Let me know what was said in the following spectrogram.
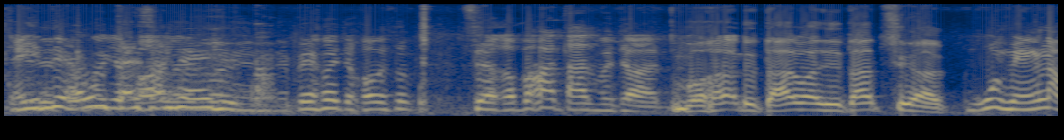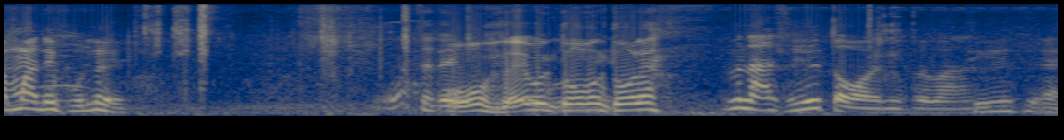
ใจเดียวใจสั่นเลยเป้เขาจะเขาเสือกับบ้านตันมาจอดบอกว่าดูตาว่าสิตัดเสือกอุ้ยแมงนำมาได้ผลเลยโอ้ใส่เบิ่งตัวเบิ่งตัวเลยมันน่าซื้อต่อนี่ค่อยว่าคือไอ้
